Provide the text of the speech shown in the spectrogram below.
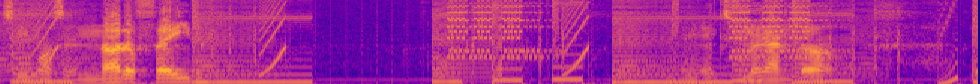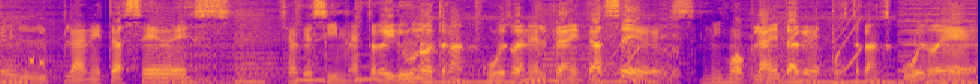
Seguimos en Norfair. Eh, explorando el planeta Cebes. Ya que sí, Metroid 1 transcurre en el planeta Cebes. Mismo planeta que después transcurre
